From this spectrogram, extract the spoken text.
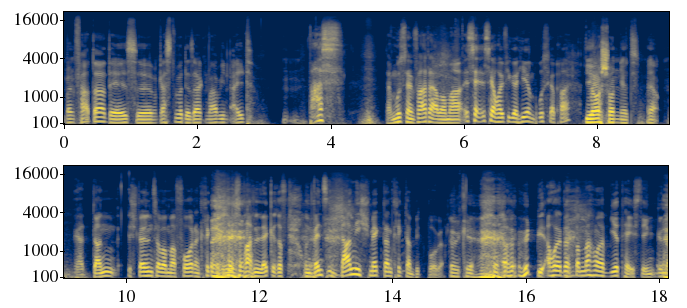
mein Vater, der ist äh, Gastwirt, der sagt Marvin alt. Was? Da muss dein Vater aber mal. Ist er, ist er häufiger hier im Borussia Park? Ja, schon jetzt, ja. Ja, dann stellen uns aber mal vor, dann kriegt er mal ein leckeres. Und wenn es ihm dann nicht schmeckt, dann kriegt er ein Bitburger. Okay. Hüttbier, aber dann machen wir Biertasting, genau.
